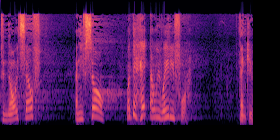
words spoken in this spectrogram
to know itself? And if so, what the heck are we waiting for? Thank you.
